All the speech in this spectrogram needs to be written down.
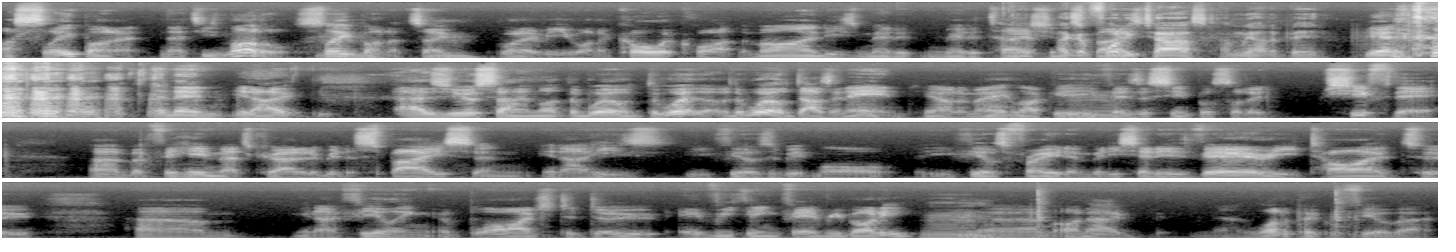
I sleep on it. And that's his model, sleep Mm. on it. So Mm. whatever you want to call it, quiet the mind, his med- meditation. I got 40 space. tasks. I'm going to bed. Yeah. and then, you know, as you're saying, like the world, the world, the world doesn't end. You know what I mean? Like if Mm. there's a simple sort of shift there. Um, but for him, that's created a bit of space, and you know, he's he feels a bit more. He feels freedom, but he said he's very tied to, um, you know, feeling obliged to do everything for everybody. Mm. Um, I know a lot of people feel that.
